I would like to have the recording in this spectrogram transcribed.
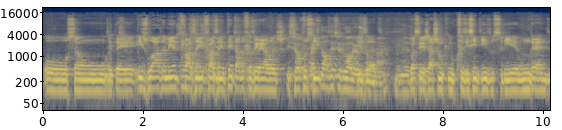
ou são até isoladamente fazem, fazem tentado fazer elas Isso é o por si. da ausência do audio show, Exato. não é? Mas- Vocês acham que o que fazia sentido seria um grande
